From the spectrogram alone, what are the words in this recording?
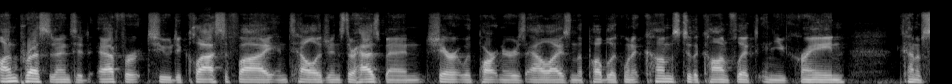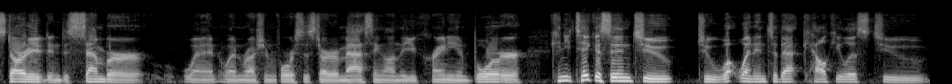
unprecedented effort to declassify intelligence. There has been share it with partners, allies, and the public when it comes to the conflict in Ukraine. Kind of started in December when when Russian forces started amassing on the Ukrainian border. Can you take us into to what went into that calculus to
